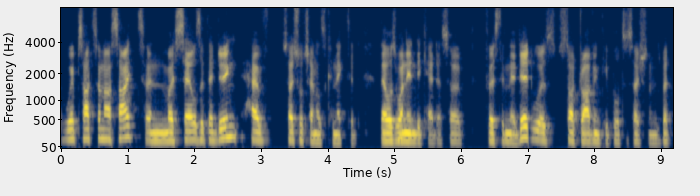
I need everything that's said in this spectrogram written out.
websites on our site and most sales that they're doing have social channels connected. That was one indicator. So first thing they did was start driving people to social ones. But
